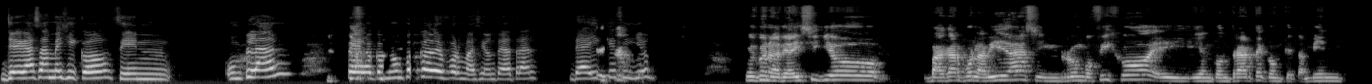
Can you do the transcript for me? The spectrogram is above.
llegas a México sin un plan, pero con un poco de formación teatral. ¿De ahí qué siguió? Pues bueno, de ahí siguió vagar por la vida sin rumbo fijo y, encontrarte con que también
